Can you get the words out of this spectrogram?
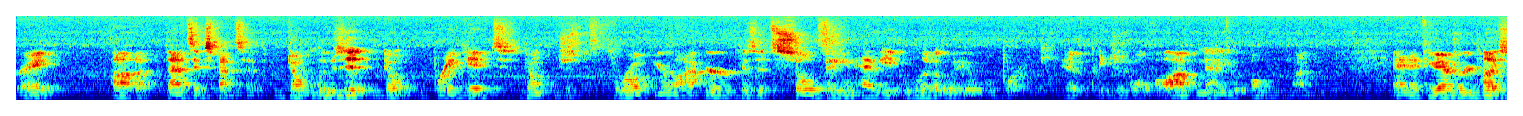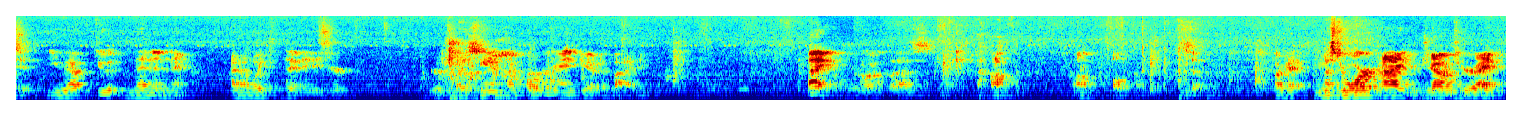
right? Uh, that's expensive. Don't lose it. Don't break it. Don't just throw it in your locker because it's so big and heavy, it literally will break. It, pages will fall out, now you owe money. And if you have to replace it, you have to do it then and there. I don't wait till the day you're, you're replacing it, I'm ordering it, you have to buy it. Hey! Wrong class. Oh, oh, okay. So, Okay, Mr. Ward, hi, geometry, right?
